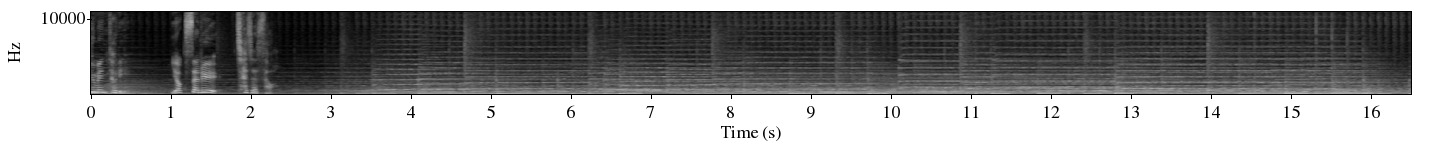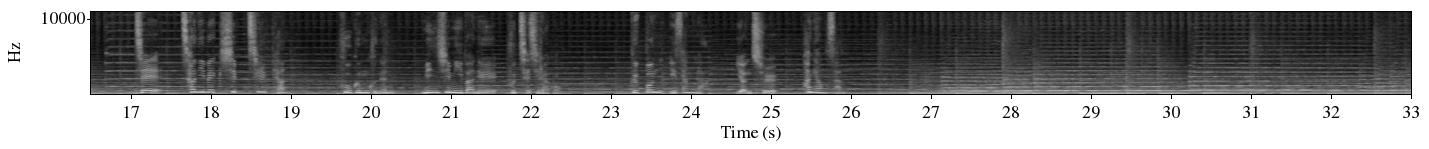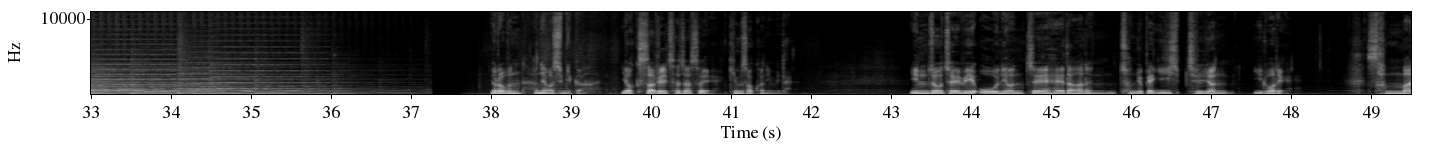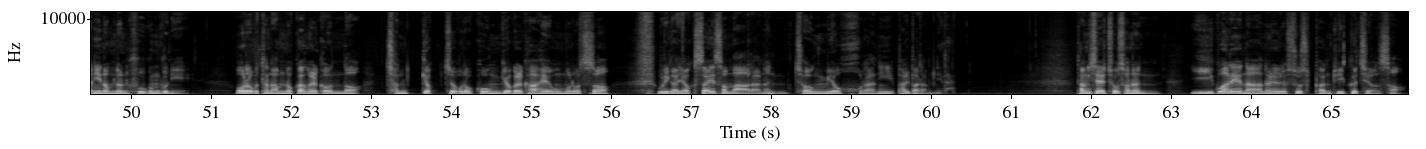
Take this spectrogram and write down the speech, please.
다큐멘터리 역사를 찾아서. 제 1217편 후금군은 민심 이반을 부채질하고 극본 이상락 연출 황형선 여러분 안녕하십니까? 역사를 찾아서의 김석환입니다. 인조 제위 5년째에 해당하는 1627년 1월에 3만이 넘는 후금군이 얼어붙은 압록강을 건너 전격적으로 공격을 가해옴으로써 우리가 역사에서 말하는 정묘호란이 발발합니다. 당시에 조선은 이괄의 난을 수습한 뒤끝이어서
